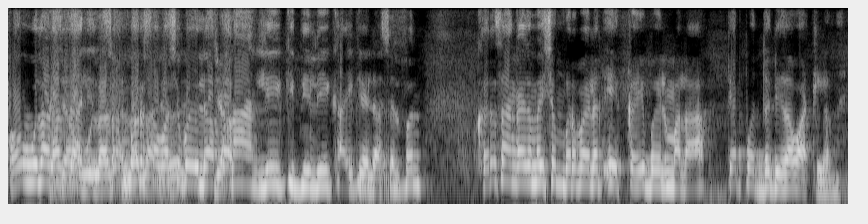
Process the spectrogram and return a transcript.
हो उलाढाल त्याच्या झाली. उलाढाल शंभर झाल्या. सव्वाशे बैल आपण. आणली की दिली काय केलं असेल. पण खरं सांगायचं म्हणजे शंभर बैलात एकही बैल मला त्या पद्धतीचा वाटला नाही.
